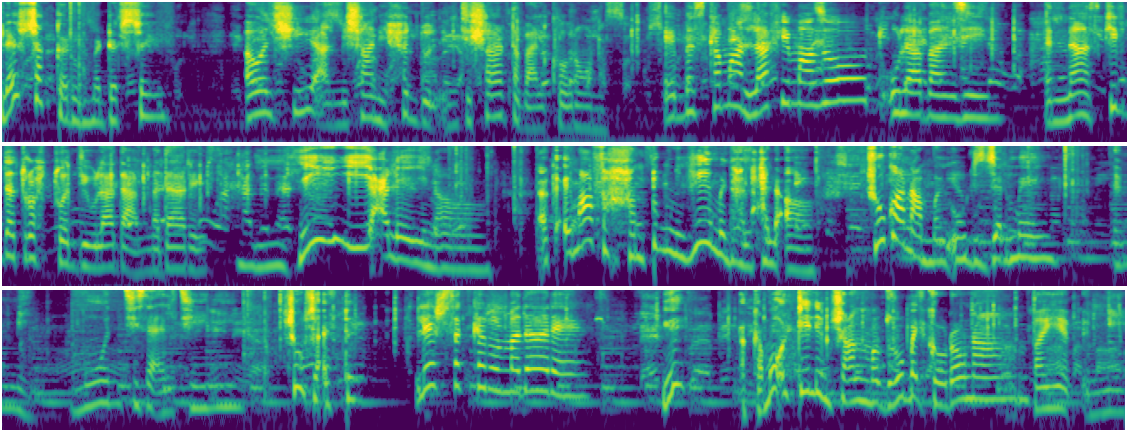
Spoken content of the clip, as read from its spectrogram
ليش سكروا المدرسة. أول شي قال مشان يحدوا الانتشار تبع الكورونا. إيه بس كمان لا في مازوت ولا بنزين. الناس كيف بدها تروح تودي ولادها على المدارس؟ هي علينا. لك إيه ما فهمتوني هي من هالحلقة. شو كان عم يقول الزلمة؟ أمي مو أنت سألتيني؟ شو سألتك؟ ليش سكروا المدارس إيه لك مو قلتي لي مشان مضروب الكورونا؟ طيب أمي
